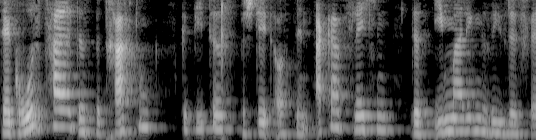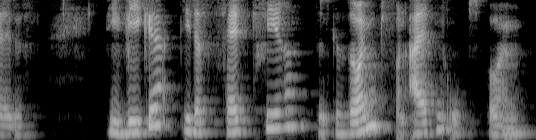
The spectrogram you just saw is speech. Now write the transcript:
Der Großteil des Betrachtungsgebietes besteht aus den Ackerflächen des ehemaligen Rieselfeldes. Die Wege, die das Feld queren, sind gesäumt von alten Obstbäumen.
